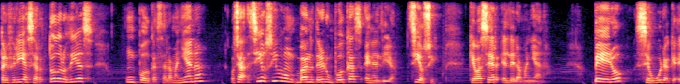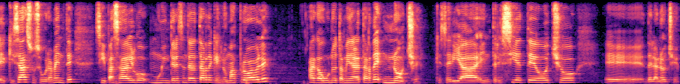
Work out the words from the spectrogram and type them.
prefería hacer todos los días un podcast a la mañana. O sea, sí o sí van a tener un podcast en el día. Sí o sí. Que va a ser el de la mañana. Pero, segura, eh, quizás o seguramente, si pasa algo muy interesante a la tarde, que es lo más probable, haga uno también a la tarde, noche. Que sería entre 7, 8 eh, de la noche.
